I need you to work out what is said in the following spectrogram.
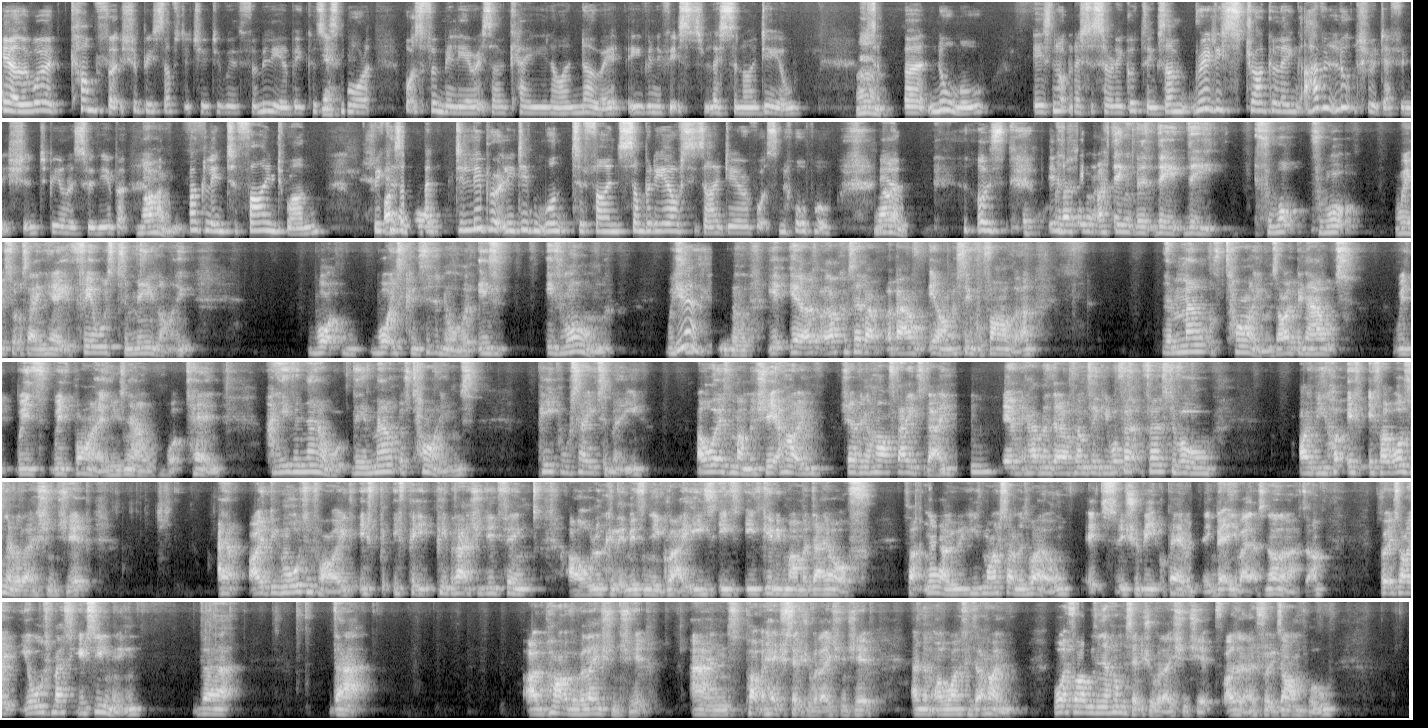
you know, the word comfort should be substituted with familiar because it's more what's familiar. It's okay. You know, I know it, even if it's less than ideal. Mm. But normal is not necessarily a good thing. So I'm really struggling. I haven't looked for a definition, to be honest with you, but no, I'm struggling to find one because I, I deliberately didn't want to find somebody else's idea of what's normal. no. I was I think I think that the the for what for what we're sort of saying here, it feels to me like what what is considered normal is is wrong. We Yeah. shouldn't be normal. yeah, yeah. Like I said about about you know, I'm a single father. The amount of times I've been out with with with Brian, who's now what ten, and even now the amount of times people say to me, "Oh, where's mum? Is she at home? She's having a half day today." Mm. Yeah, having a day off. I'm thinking, well, fir- first of all, I'd be if, if I was in a relationship, I'd be mortified if if people actually did think, "Oh, look at him, isn't he great? He's he's, he's giving mum a day off." It's like, no, no, he's my son as well. It's it should be equal parenting. But anyway, that's another matter. But it's like you're automatically assuming that that I'm part of a relationship and part of a heterosexual relationship, and that my wife is at home. What if I was in a homosexual relationship? I don't know, for example.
